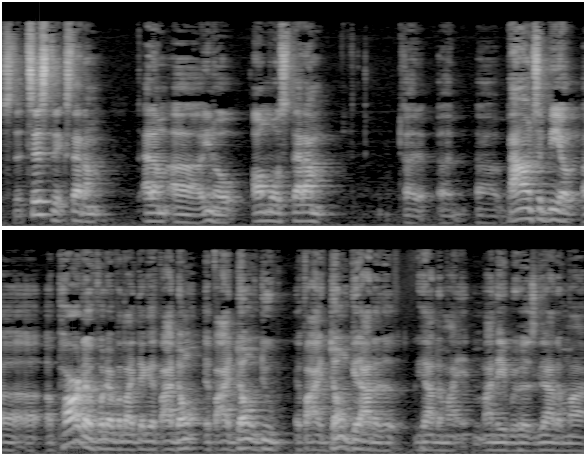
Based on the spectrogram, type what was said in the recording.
statistics that I'm that I'm, uh, you know, almost that I'm uh, uh, uh, bound to be a, a, a, part of whatever like that if I don't if I don't do if I don't get out of the get out of my my neighborhoods get out of my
